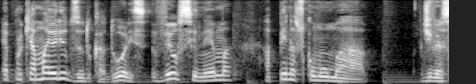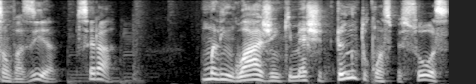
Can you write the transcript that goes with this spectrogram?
É porque a maioria dos educadores vê o cinema apenas como uma diversão vazia? Será? Uma linguagem que mexe tanto com as pessoas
